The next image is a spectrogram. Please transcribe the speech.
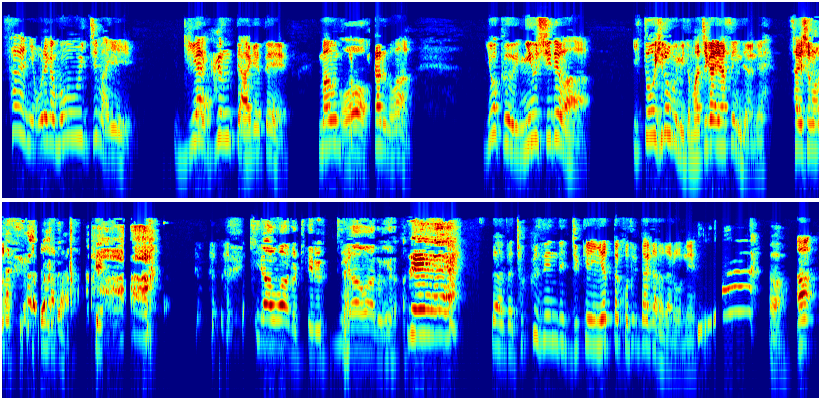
さらに俺がもう一枚、ギアグンって上げて、マウントおにかかるのは、よく入試では、伊藤博文と間違いやすいんだよね。最初の。キラーワード来てる。キラーワードが。ぜやっぱ直前で受験やったことだからだろうね。ーああ、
